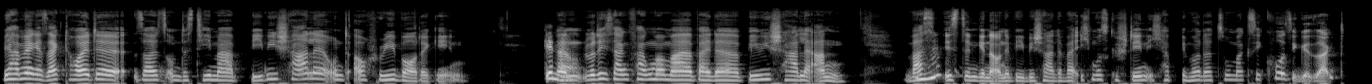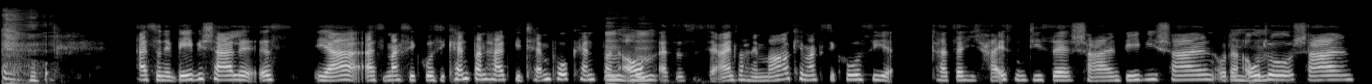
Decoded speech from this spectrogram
Wir haben ja gesagt, heute soll es um das Thema Babyschale und auch Reboarder gehen. Genau. Dann würde ich sagen, fangen wir mal bei der Babyschale an. Was mhm. ist denn genau eine Babyschale? Weil ich muss gestehen, ich habe immer dazu Maxi-Cosi gesagt. also eine Babyschale ist, ja, also Maxi-Cosi kennt man halt, wie Tempo kennt man mhm. auch. Also es ist ja einfach eine Marke Maxi-Cosi. Tatsächlich heißen diese Schalen Babyschalen oder mhm. Autoschalen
